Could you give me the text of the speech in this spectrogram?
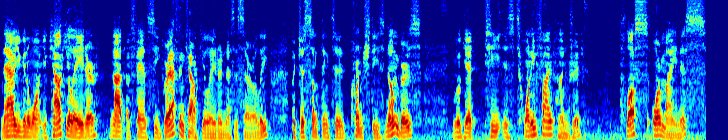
Now you're going to want your calculator not a fancy graphing calculator necessarily, but just something to crunch these numbers, we'll get t is 2500 plus or minus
